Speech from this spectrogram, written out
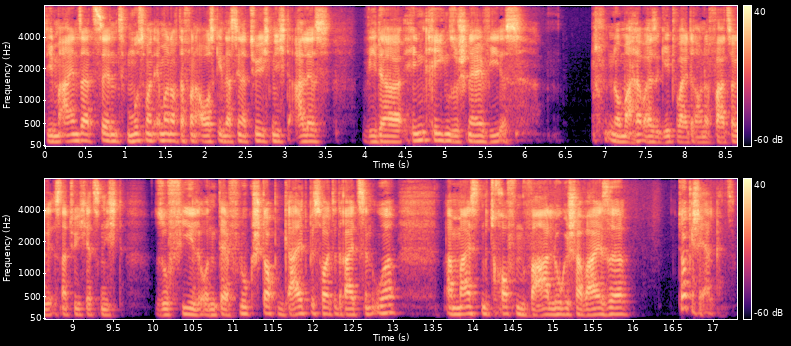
die im Einsatz sind, muss man immer noch davon ausgehen, dass sie natürlich nicht alles wieder hinkriegen, so schnell wie es normalerweise geht, weil 300 Fahrzeuge ist natürlich jetzt nicht so viel. Und der Flugstopp galt bis heute 13 Uhr. Am meisten betroffen war logischerweise Turkish Airlines.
